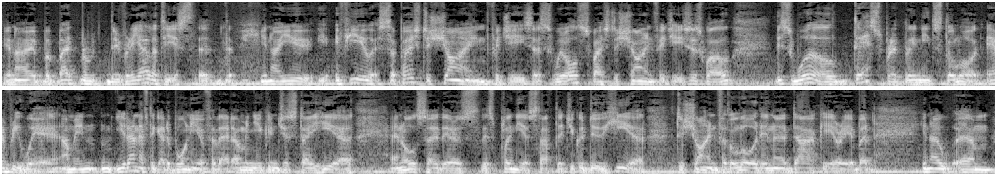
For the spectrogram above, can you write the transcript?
you know but but the reality is that, that, you know you if you are supposed to shine for Jesus we're all supposed to shine for Jesus well this world desperately needs the Lord everywhere. I mean you don't have to go to Borneo for that. I mean you can just stay here and also there's there's plenty of stuff that you could do here to shine for the Lord in a dark area. But you know, um,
